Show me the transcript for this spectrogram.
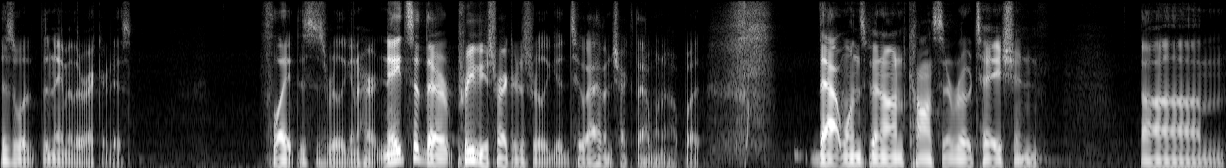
This is what the name of the record is. Flyte, this is really gonna hurt. Nate said their previous record is really good too. I haven't checked that one out, but that one's been on constant rotation. Um,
